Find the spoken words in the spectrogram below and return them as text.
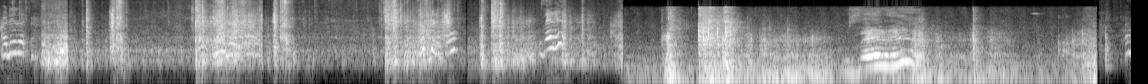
I did it. That's pretty cool. Was that it? I'm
